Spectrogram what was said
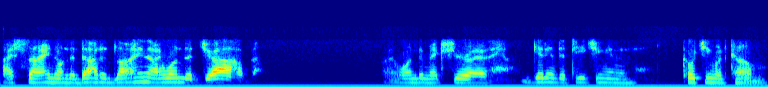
I signed on the dotted line. I won the job. I wanted to make sure I get into teaching and coaching would come.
